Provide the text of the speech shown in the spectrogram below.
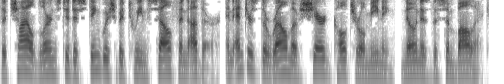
the child learns to distinguish between self and other, and enters the realm of shared cultural meaning, known as the symbolic.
